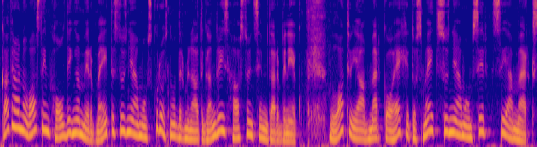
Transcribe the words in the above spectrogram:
Katrā no valstīm holdingam ir meitas uzņēmums, kuros nodarbināti gandrīz 800 darbinieku. Latvijā Merko Hehitus meitas uzņēmums ir Siamērks.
